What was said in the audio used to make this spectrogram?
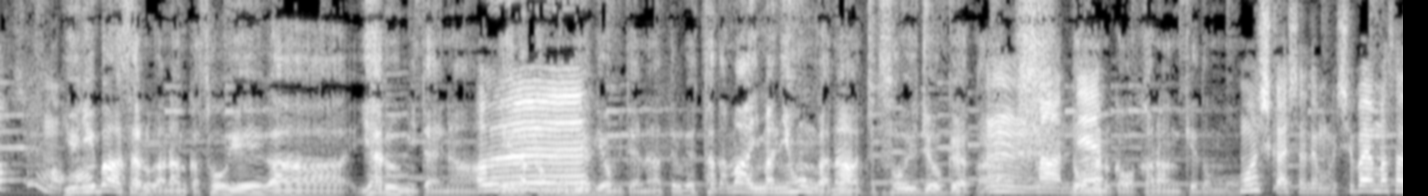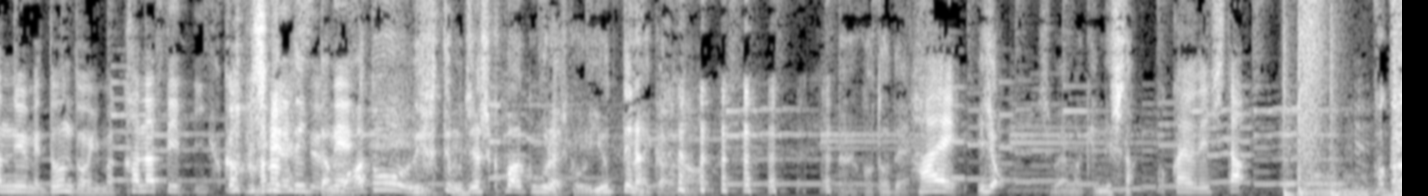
あ、そうなの？ユニバーサルがなんかそういう映画やるみたいな、映画館盛り上げようみたいななってるけど、ただまあ今日本がな、ちょっとそういう状況やから、うん、まあね。どうなるかわからんけども。もしかしたらでも柴山さんの夢どんどん今叶っていくかもしれ叶っていった。ないですよね。もうあと言ってもジュラシックパークぐらいしか俺言ってないからな。ということで、はい。以上、柴山健でした。おかよでした。心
